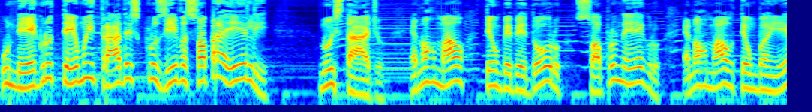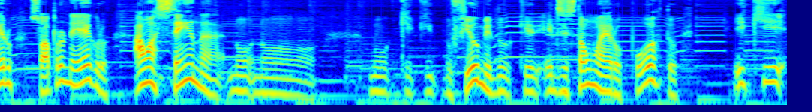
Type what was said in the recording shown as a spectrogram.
o negro ter uma entrada exclusiva só para ele no estádio. É normal ter um bebedouro só pro negro. É normal ter um banheiro só pro negro. Há uma cena no, no, no, que, que, no filme do, que eles estão no aeroporto e que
